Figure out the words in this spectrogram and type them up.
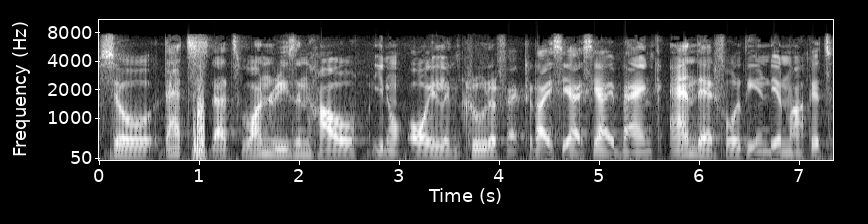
So that's that's one reason how you know oil and crude affected ICICI Bank and therefore the Indian markets.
